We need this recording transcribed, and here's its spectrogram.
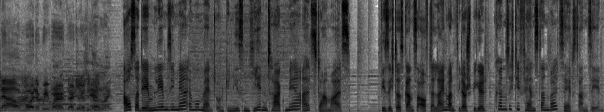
now more than we were 30 years ago. Außerdem leben sie mehr im Moment und genießen jeden Tag mehr als damals. Wie sich das Ganze auf der Leinwand widerspiegelt, können sich die Fans dann bald selbst ansehen.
